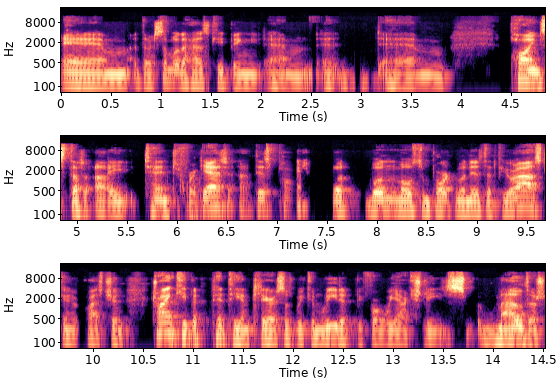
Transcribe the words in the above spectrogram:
Um, there's some other housekeeping um, uh, um, points that I tend to forget at this point. But one most important one is that if you're asking a question, try and keep it pithy and clear so we can read it before we actually mouth it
